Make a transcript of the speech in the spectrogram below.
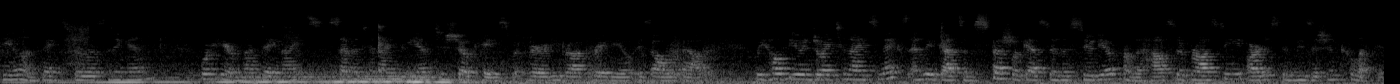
Peel, and thanks for listening in. We're here Monday nights, 7 to 9 p.m., to showcase what Rarity Rock Radio is all about. We hope you enjoyed tonight's mix, and we've got some special guests in the studio from the House of Rossi Artist and Musician Collective.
